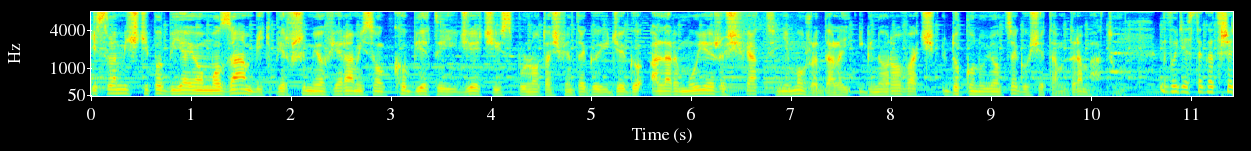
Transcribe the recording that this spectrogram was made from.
Islamiści podbijają Mozambik. Pierwszymi ofiarami są kobiety i dzieci. Wspólnota świętego Idziego alarmuje, że świat nie może dalej ignorować dokonującego się tam dramatu. 23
